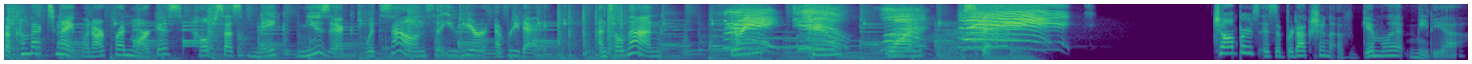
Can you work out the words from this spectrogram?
But come back tonight when our friend Marcus helps us make music with sounds that you hear every day. Until then, three, two, one, spit. Chompers is a production of Gimlet Media.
